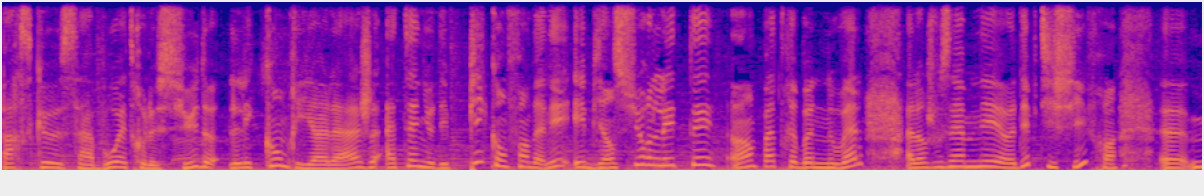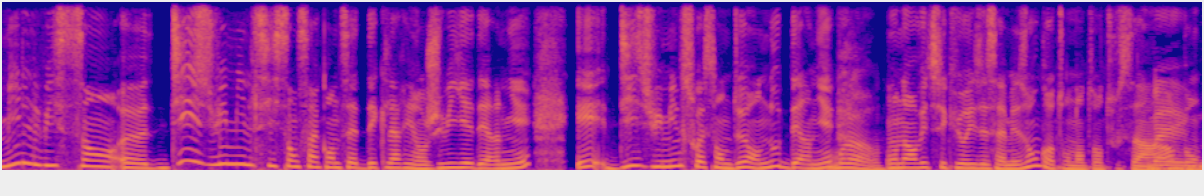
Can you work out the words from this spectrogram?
parce que ça a beau être le sud, les cambriolages atteignent des pics en fin d'année et bien sûr l'été. Hein, pas très bonne nouvelle. Alors je vous ai amené euh, des petits chiffres. Euh, 1800, euh, 18 657 déclarés en juillet dernier et 18 062 en août dernier. On a envie de sécuriser sa maison quand on entend tout ça. hein. Bah, Bon.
